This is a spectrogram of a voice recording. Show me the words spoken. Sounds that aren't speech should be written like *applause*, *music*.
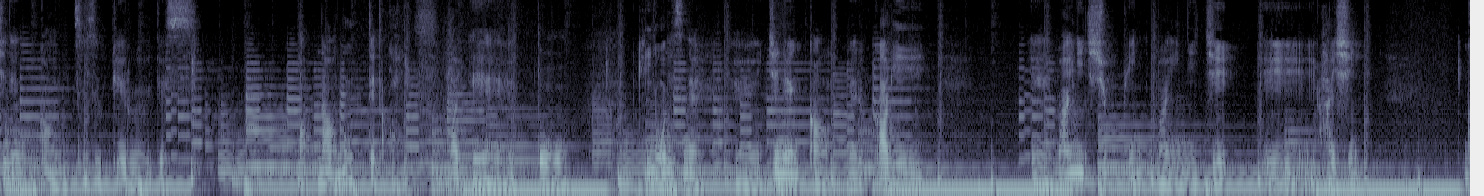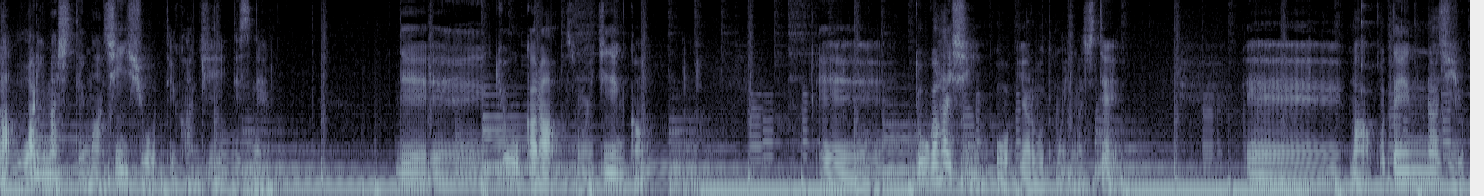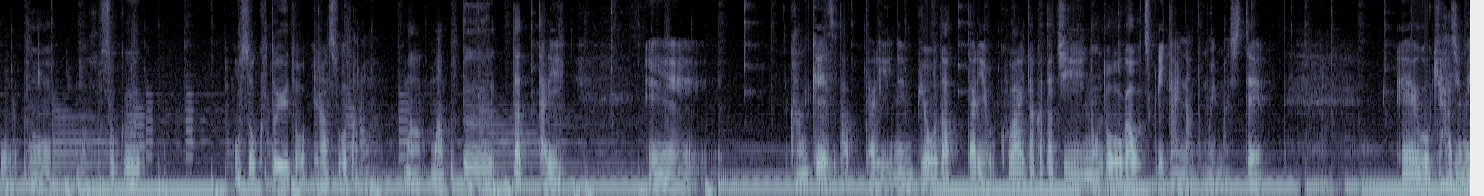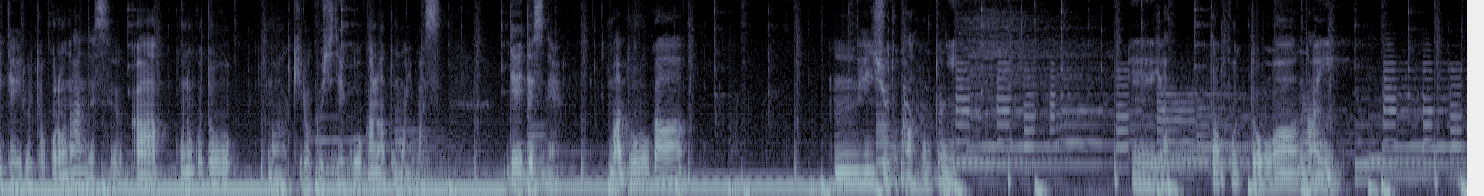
1年間続けるです。あ名乗ってたか。はいえー、っと昨日ですね、えー、1年間メルカリ、えー、毎日出品毎日、えー、配信が終わりましてまあ新章っていう感じですね。で、えー、今日からその1年間、えー、動画配信をやろうと思いまして、えー、まあ古典ラジオの、まあ、補足補足というと偉そうだな、まあ、マップだったり、えー、関係図だったり年表だったりを加えた形の動画を作りたいなと思いまして、え、動き始めているところなんですがこのことを、まあ、記録していこうかなと思います。でですねまあ動画うん編集とか本当に、えー、やったことはない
